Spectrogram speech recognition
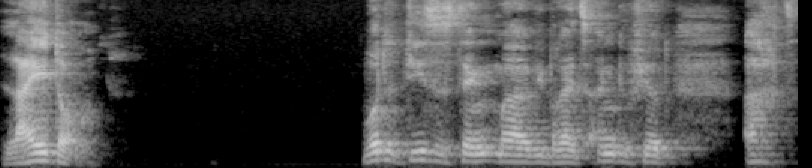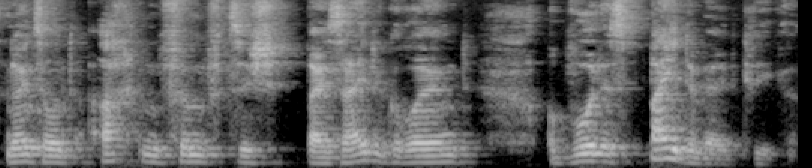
Leider wurde dieses Denkmal, wie bereits angeführt, 1958 beiseite geräumt, obwohl es beide Weltkriege,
